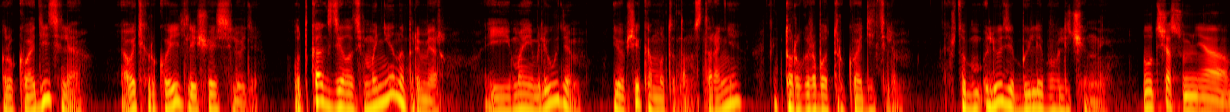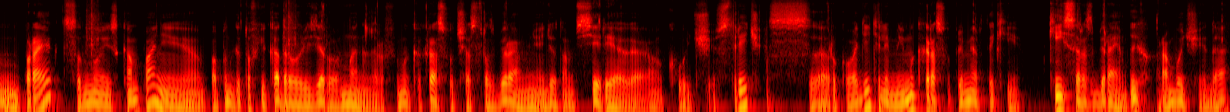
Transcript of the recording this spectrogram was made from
руководителя, а у этих руководителей еще есть люди. Вот как сделать мне, например, и моим людям, и вообще кому-то там в стороне, кто работает руководителем, чтобы люди были вовлечены? Ну, вот сейчас у меня проект с одной из компаний по подготовке кадрового резерва менеджеров. И мы как раз вот сейчас разбираем, у меня идет там серия э, коуч-встреч с руководителями, и мы как раз вот пример такие кейсы разбираем, их рабочие, да.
